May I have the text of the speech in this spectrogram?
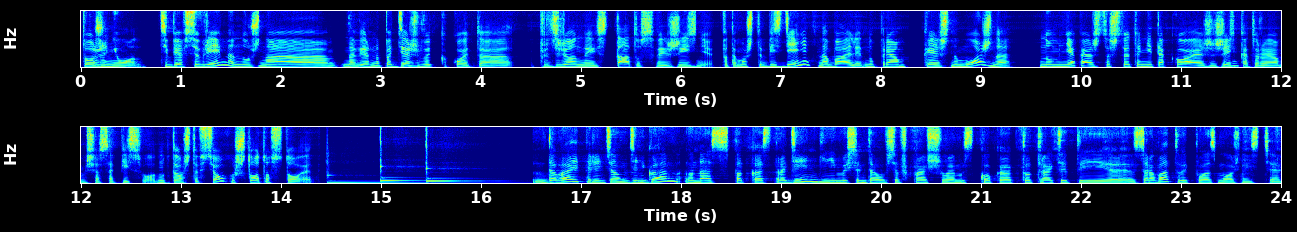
тоже не он. Тебе все время нужно, наверное, поддерживать какой-то определенный статус своей жизни, потому что без денег на Бали, ну прям, конечно, можно, но мне кажется, что это не такая же жизнь, которую я вам сейчас описывала. Ну, потому что все что-то стоит. Давай перейдем к деньгам. У нас подкаст про деньги, и мы всегда у всех спрашиваем, сколько кто тратит и э, зарабатывает по возможности.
